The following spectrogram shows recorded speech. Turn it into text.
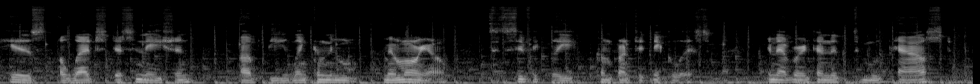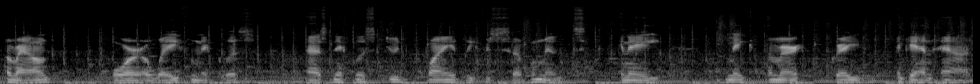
his alleged destination of the Lincoln Memorial specifically confronted Nicholas and never intended to move past, around, or away from Nicholas, as Nicholas stood quietly for several minutes in a Make America Great Again hat,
